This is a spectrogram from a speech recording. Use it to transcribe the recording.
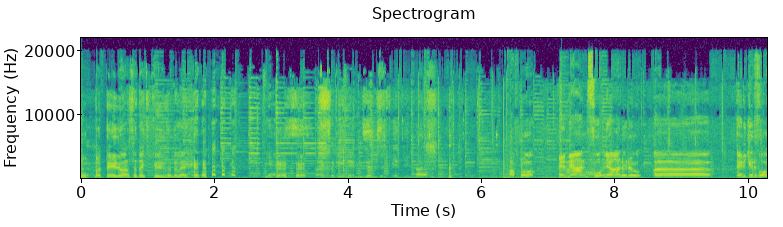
മുപ്പത്തേഴ് വർഷത്തെ എക്സ്പീരിയൻസ് ഉണ്ടല്ലേ? അപ്പോ ഞാൻ ഞാനൊരു എനിക്കൊരു ഫോർ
